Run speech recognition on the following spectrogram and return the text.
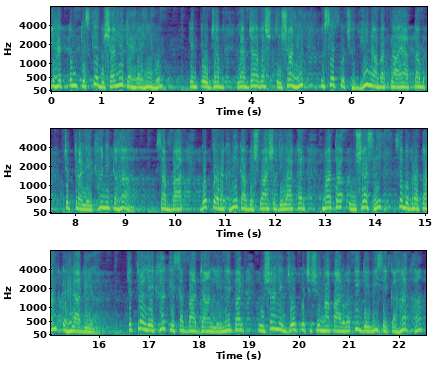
यह तुम किसके विषय में कह रही हो? किंतु जब लज्जावश उषा ने उसे कुछ भी ना बतलाया, तब चित्रलेखा ने कहा सब बात गुप्त रखने का विश्वास दिलाकर माता उषा से सब वृतांत कहला दिया। चित्रलेखा की सब बात जान लेने पर उषा ने जो कुछ श्री माँ पार्वती देवी से कहा था,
